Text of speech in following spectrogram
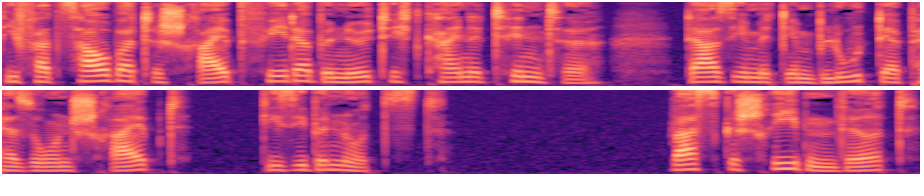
Die verzauberte Schreibfeder benötigt keine Tinte, da sie mit dem Blut der Person schreibt, die sie benutzt. Was geschrieben wird,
